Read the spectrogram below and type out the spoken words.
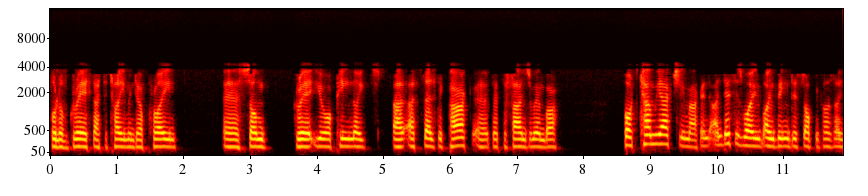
full of greats at the time in their prime. Uh, some great European nights at, at Celtic Park uh, that the fans remember. But can we actually, Mark? And, and this is why I'm bringing this up because I,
